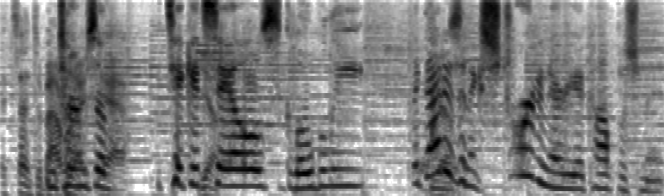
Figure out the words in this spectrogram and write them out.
That sounds about in terms right. of yeah. ticket Yeah. sales globally? Like that Yeah. is an extraordinary accomplishment.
